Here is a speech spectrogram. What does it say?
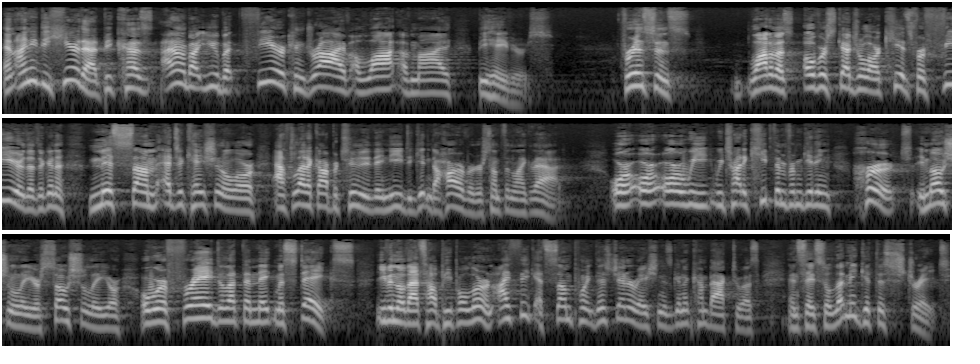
And I need to hear that because I don't know about you, but fear can drive a lot of my behaviors. For instance, a lot of us overschedule our kids for fear that they're going to miss some educational or athletic opportunity they need to get into Harvard or something like that. Or, or, or we, we try to keep them from getting hurt emotionally or socially, or, or we're afraid to let them make mistakes, even though that's how people learn. I think at some point this generation is going to come back to us and say, So let me get this straight.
